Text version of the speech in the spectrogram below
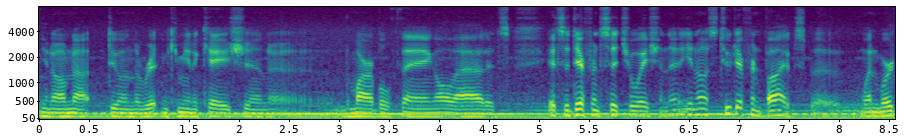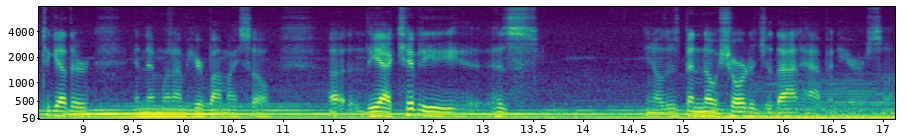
you know, I'm not doing the written communication, uh, the marble thing, all that. It's it's a different situation. Uh, you know, it's two different vibes. Uh, when we're together, and then when I'm here by myself, uh, the activity has, you know, there's been no shortage of that happen here. So,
